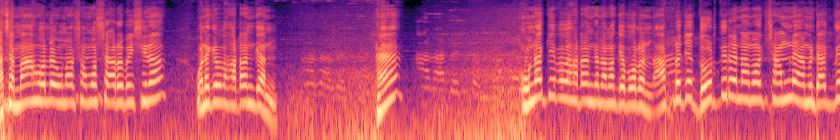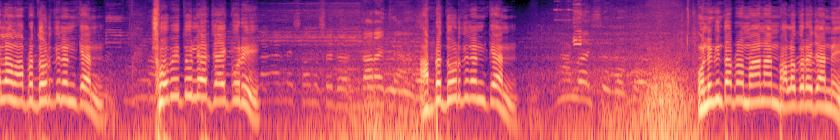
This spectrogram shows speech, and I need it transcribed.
আচ্ছা মা হলে ওনার সমস্যা আরও বেশি না? ওনাকে হাঁটান কেন? হ্যাঁ? ওনাকে এভাবে হাঁটান কেন আমাকে বলেন। আপনি যে দৌড় দিলেন আমার সামনে আমি ডাক দিলাম আপনি দৌড় দিলেন কেন? ছবি তুলি আর যাই করি। আপনি দৌড় দিলেন কেন। উনি কিন্তু আপনার মা না আমি ভালো করে জানি।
